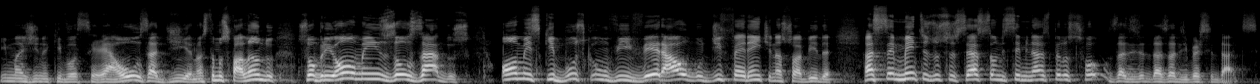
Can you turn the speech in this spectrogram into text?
imagina que você é, a ousadia. Nós estamos falando sobre homens ousados, homens que buscam viver algo diferente na sua vida. As sementes do sucesso são disseminadas pelos fogos das adversidades.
